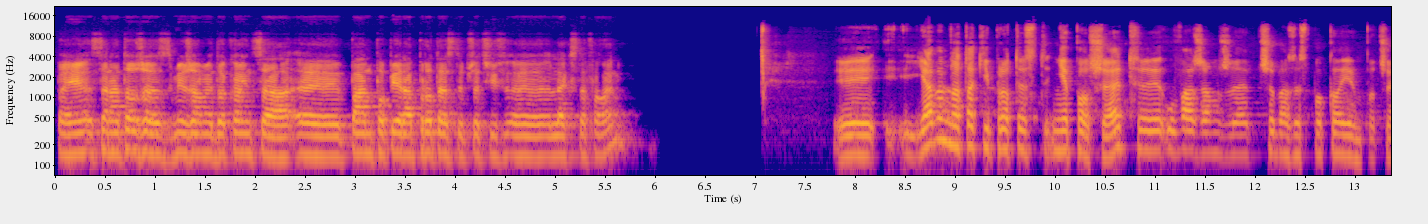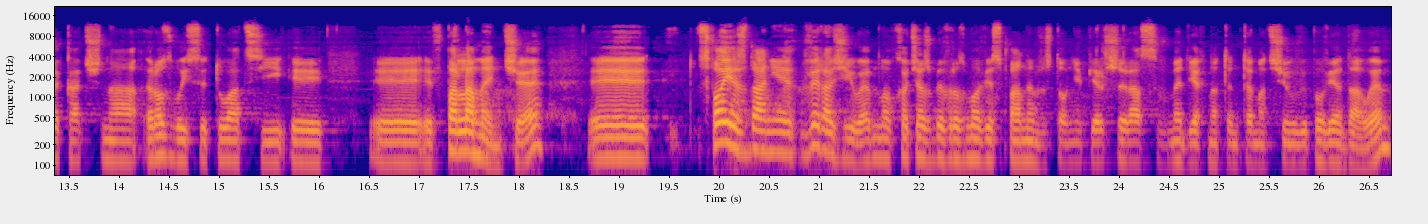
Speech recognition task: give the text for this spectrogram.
Panie senatorze, zmierzamy do końca. E, pan popiera protesty przeciw e, Lex TVN? Y, ja bym na taki protest nie poszedł. Y, uważam, że trzeba ze spokojem poczekać na rozwój sytuacji y, w parlamencie. Swoje zdanie wyraziłem, no chociażby w rozmowie z Panem, zresztą nie pierwszy raz w mediach na ten temat się wypowiadałem.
